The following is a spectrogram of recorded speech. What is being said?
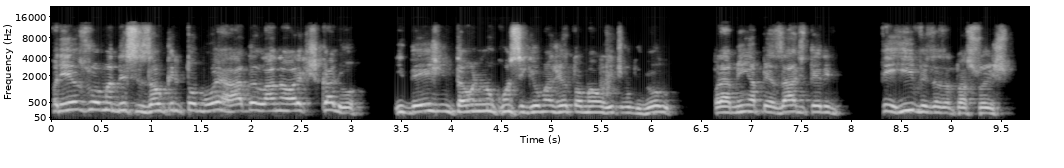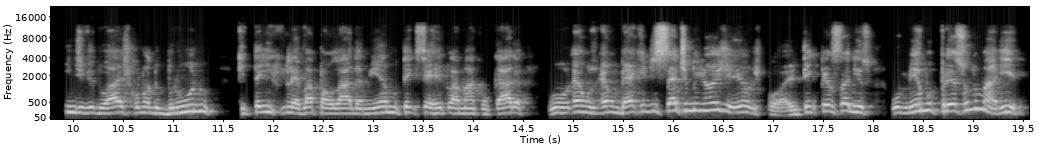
preso a uma decisão que ele tomou errada lá na hora que escalhou e desde então ele não conseguiu mais retomar o ritmo do jogo. Para mim, apesar de terem terríveis as atuações individuais, como a do Bruno, que tem que levar paulada mesmo, tem que se reclamar com o cara. é, um, é um back de 7 milhões de euros, pô. Ele tem que pensar nisso. O mesmo preço do Mari.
